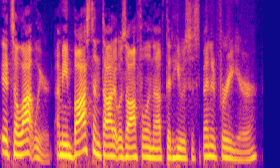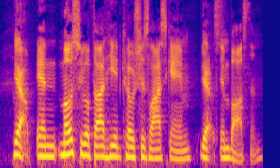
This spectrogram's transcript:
It's a lot weird. I mean, Boston thought it was awful enough that he was suspended for a year. Yeah. And most people thought he had coached his last game Yes. in Boston.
